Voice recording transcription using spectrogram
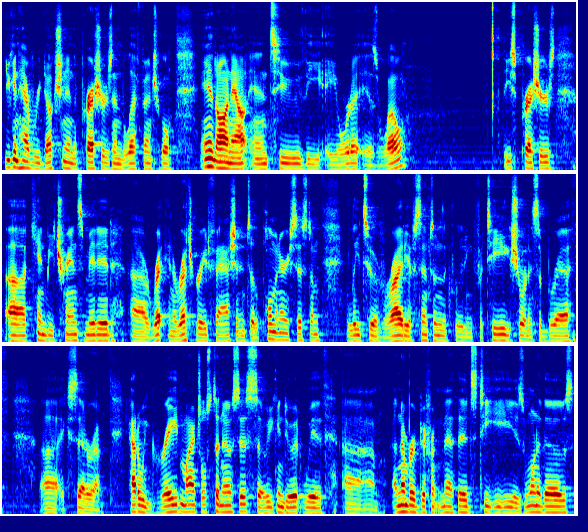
You can have reduction in the pressures in the left ventricle and on out into the aorta as well. These pressures uh, can be transmitted uh, in a retrograde fashion into the pulmonary system and lead to a variety of symptoms, including fatigue, shortness of breath, uh, etc. How do we grade mitral stenosis? So you can do it with uh, a number of different methods. TEE is one of those,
